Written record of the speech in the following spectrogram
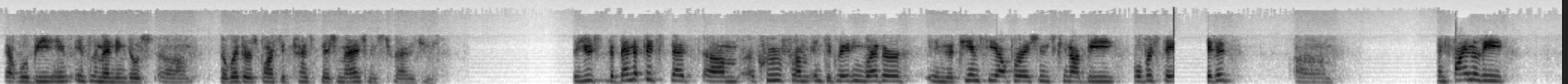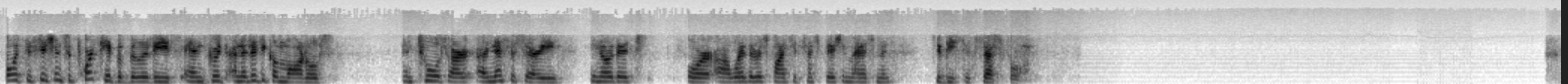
that will be implementing those um, the weather responsive transportation management strategies. The, use, the benefits that um, accrue from integrating weather in the TMC operations cannot be overstated. Um, and finally, both decision support capabilities and good analytical models and tools are, are necessary in order for uh, weather responsive transportation management to be successful.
